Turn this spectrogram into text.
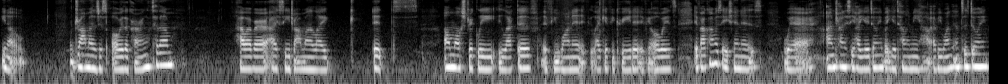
you know drama is just always occurring to them. However i see drama like it's almost strictly elective. If you want it if you like it if you create it if you always if our conversation is where I'm trying to see how you're doing, but you're telling me how everyone else is doing,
